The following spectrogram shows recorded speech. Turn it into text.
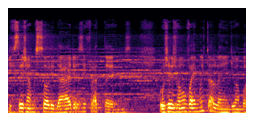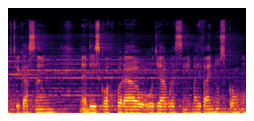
de que sejamos solidários e fraternos. O jejum vai muito além de uma mortificação né, descorporal ou de algo assim, mas vai nos, com,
